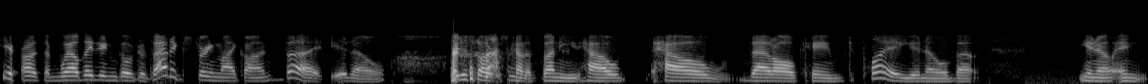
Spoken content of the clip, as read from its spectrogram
Here I said, "Well, they didn't go to that extreme, Icon, but you know." I just thought it was kind of funny how how that all came to play, you know, about you know, and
